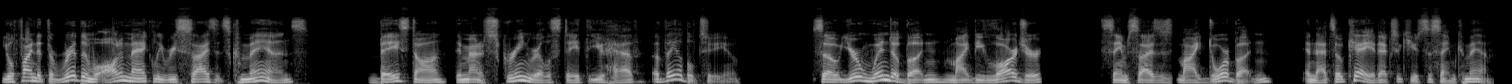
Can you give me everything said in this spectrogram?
you'll find that the ribbon will automatically resize its commands based on the amount of screen real estate that you have available to you. So your window button might be larger, same size as my door button, and that's okay. It executes the same command.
